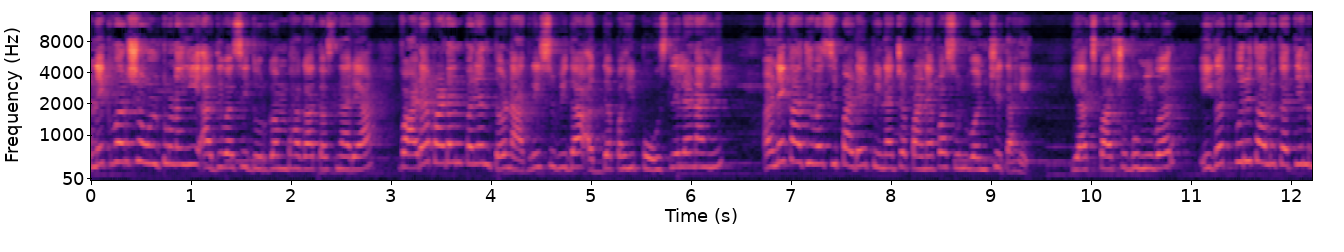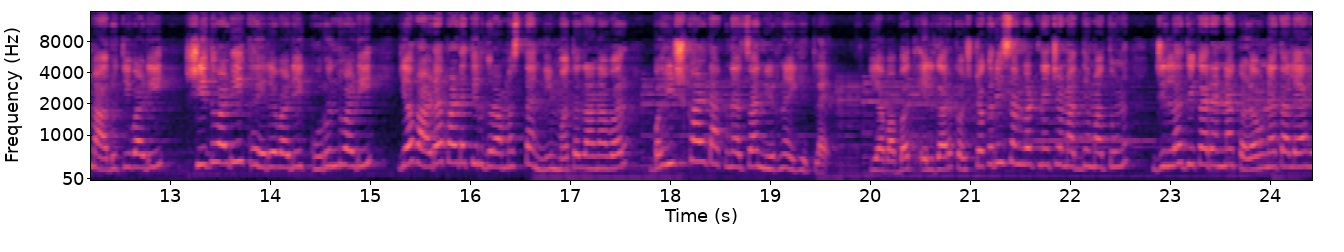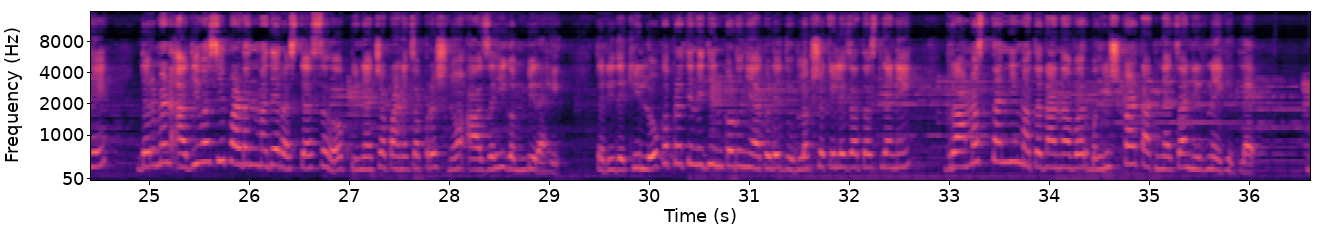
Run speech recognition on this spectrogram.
अनेक वर्ष उलटूनही आदिवासी दुर्गम भागात असणाऱ्या वाड्यापाड्यांपर्यंत नागरी सुविधा अद्यापही पोहोचलेल्या नाही. अनेक आदिवासी पाडे पिण्याच्या पाण्यापासून वंचित आहे. याच पार्श्वभूमीवर इगतपुरी तालुक्यातील मारुतीवाडी शिदवाडी खैरेवाडी कुरुंदवाडी या वाड्यापाड्यातील ग्रामस्थांनी मतदानावर बहिष्कार टाकण्याचा निर्णय घेतलाय. याबाबत एल्गार कष्टकरी संघटनेच्या माध्यमातून जिल्हाधिकाऱ्यांना कळवण्यात आले आहे. दरम्यान आदिवासी पाड्यांमध्ये रस्त्यासह पिण्याच्या पाण्याचा प्रश्न आजही गंभीर आहे. तरी देखील लोकप्रतिनिधींकडून याकडे दुर्लक्ष केले जात असल्याने ग्रामस्थांनी मतदानावर बहिष्कार टाकण्याचा निर्णय घेतलाय.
